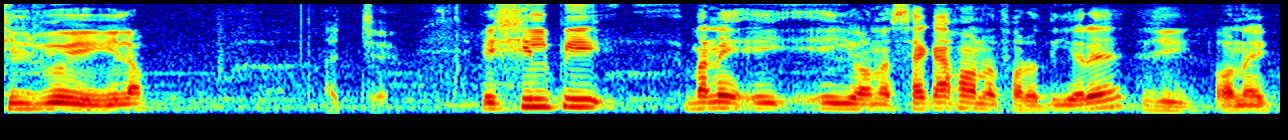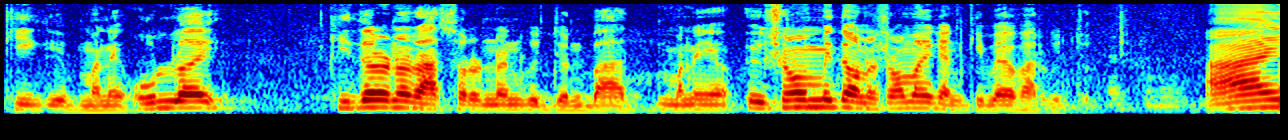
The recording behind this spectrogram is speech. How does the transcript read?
শিল্পী হয়ে গেলাম। আচ্ছা। এই শিল্পী মানে এই এই অনেক শেখা হওয়ার ফর দিয়ে অনেক কি মানে উল্লয় কি ধরনের আচরণ করছেন বা মানে এই সময় মধ্যে অনেক সময় কেন কি ব্যবহার করছেন আই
